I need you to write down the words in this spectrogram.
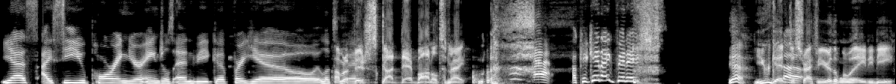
yes, I see you pouring your angel's envy. Good for you. It looks. I'm going to good. finish this goddamn bottle tonight. Okay, can I finish? yeah, you get Uh, distracted. You're the one with ADD.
